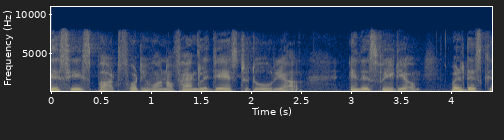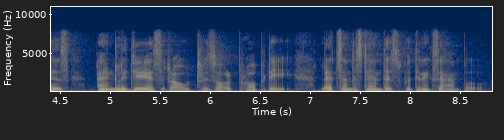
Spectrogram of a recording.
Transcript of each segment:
This is part 41 of AngularJS tutorial. In this video, we'll discuss AngularJS route resolve property. Let's understand this with an example.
